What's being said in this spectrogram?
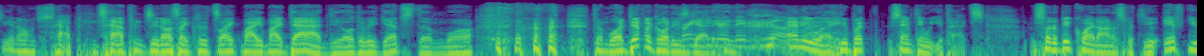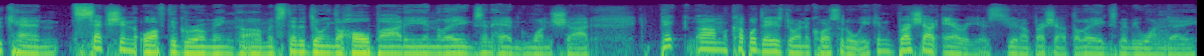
you know, it just happens, happens. You know, it's like it's like my my dad. The older he gets, the more the more difficult he's getting. Anyway, but same thing with your pets. So to be quite honest with you, if you can section off the grooming um, instead of doing the whole body and legs and head in one shot, pick um, a couple days during the course of the week and brush out areas. You know, brush out the legs maybe one day,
